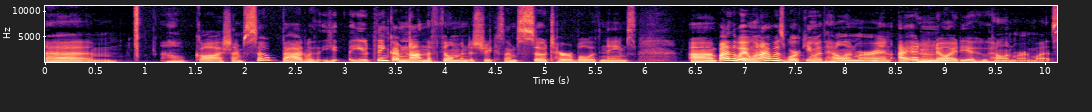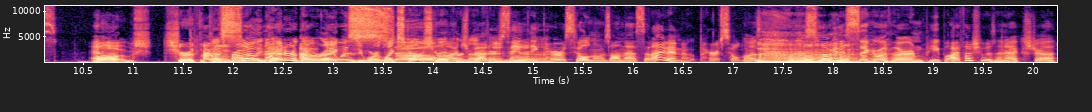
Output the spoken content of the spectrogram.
um, oh gosh, I'm so bad with. You'd think I'm not in the film industry because I'm so terrible with names. Um, by the way, when I was working with Helen Mirren, I had Yeah. no idea who Helen Mirren was. And oh, I'm sure at the I time. was probably so better, nice. though, I- right? Because you weren't, like, so starstruck or much better. nothing. Same thing. Paris Hilton was on that set. I didn't know who Paris Hilton was. I was smoking a cigarette with her, and people. I thought she was an extra,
